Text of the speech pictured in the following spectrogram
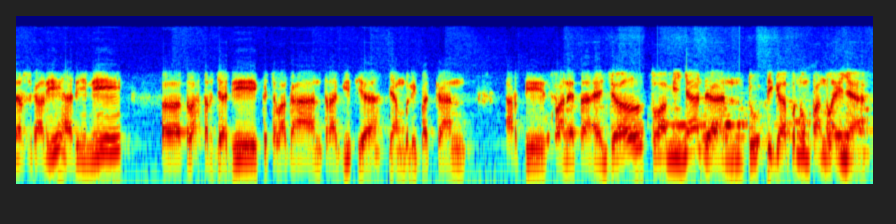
benar sekali hari ini uh, telah terjadi kecelakaan tragis ya yang melibatkan artis Vanessa Angel, suaminya dan tiga penumpang lainnya.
